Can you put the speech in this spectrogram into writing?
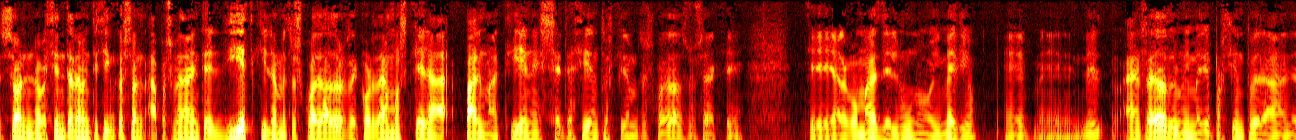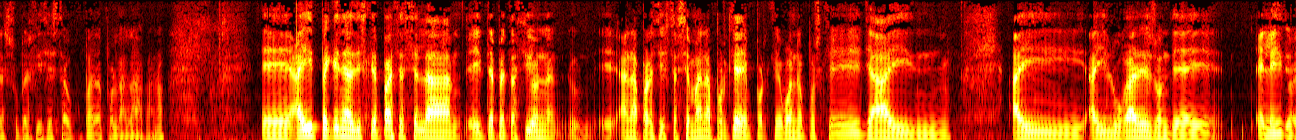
son 995, son aproximadamente 10 kilómetros cuadrados. Recordamos que La Palma tiene 700 kilómetros cuadrados, o sea que, que algo más del 1,5%. Eh, eh, alrededor del 1,5% de la, de la superficie está ocupada por la lava, ¿no? Eh, hay pequeñas discrepancias en la interpretación, eh, han aparecido esta semana. ¿Por qué? Porque, bueno, pues que ya hay, hay, hay lugares donde he leído,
